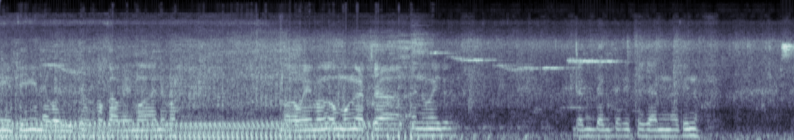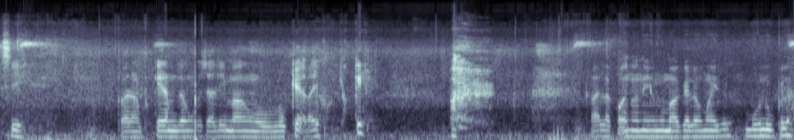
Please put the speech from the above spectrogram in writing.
tingin-tingin ako dito baka may mga ano ba baka may mga umangat sa ano mga idol? Dagdag na rito sa ano natin no kasi parang pakiramdam ko sa limang mabubukya tayo laki. Kala ko ano na yung gumagalaw mga idol. Bunog pala.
